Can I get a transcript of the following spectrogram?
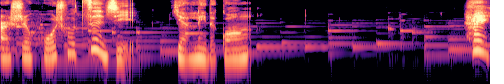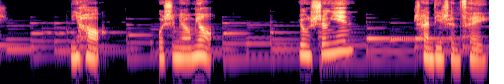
而是活出自己眼里的光。嗨，你好，我是苗苗，用声音传递纯粹。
